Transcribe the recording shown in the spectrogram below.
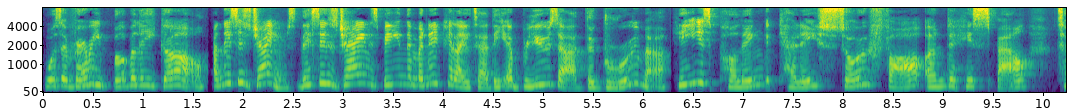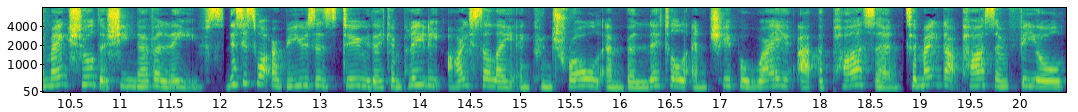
was a very bubbly girl. And this is James. This is James being the manipulator, the abuser, the groomer. He is pulling Kelly so far under his spell to make sure that she never leaves. This is what abusers do. They completely isolate and control and belittle and chip away at the person to make that person feel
